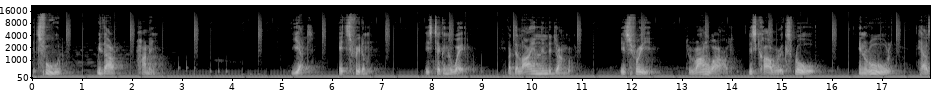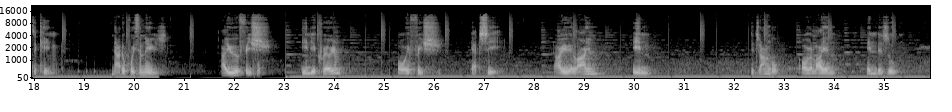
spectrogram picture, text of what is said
its food without hunting. Yet, its freedom is taken away. But the lion in the jungle is free to run wild, discover, explore, and rule as the king. Now, the question is are you a fish in the aquarium or a fish at sea? Are you a lion in the jungle or a lion in the zoo?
